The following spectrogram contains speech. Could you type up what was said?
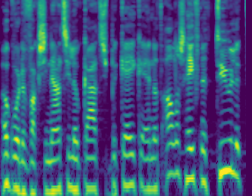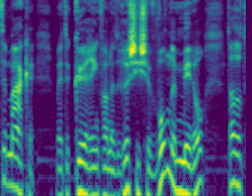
Ook worden vaccinatielocaties bekeken en dat alles heeft natuurlijk te maken met de keuring van het Russische wondermiddel dat het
